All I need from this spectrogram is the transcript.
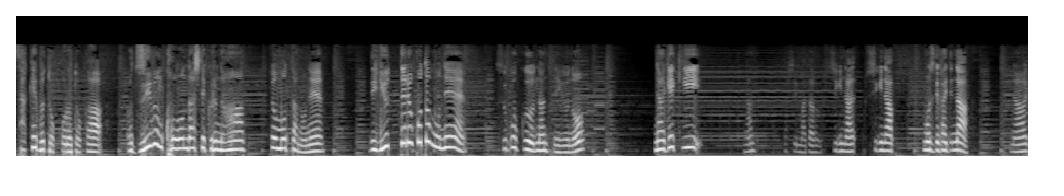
叫ぶところとか、あずいぶん高音出してくるなーって思ったのね。で、言ってることもね、すごく、なんていうの？嘆き、なん、私また不思議な、不思議な文字で書いてんな。嘆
